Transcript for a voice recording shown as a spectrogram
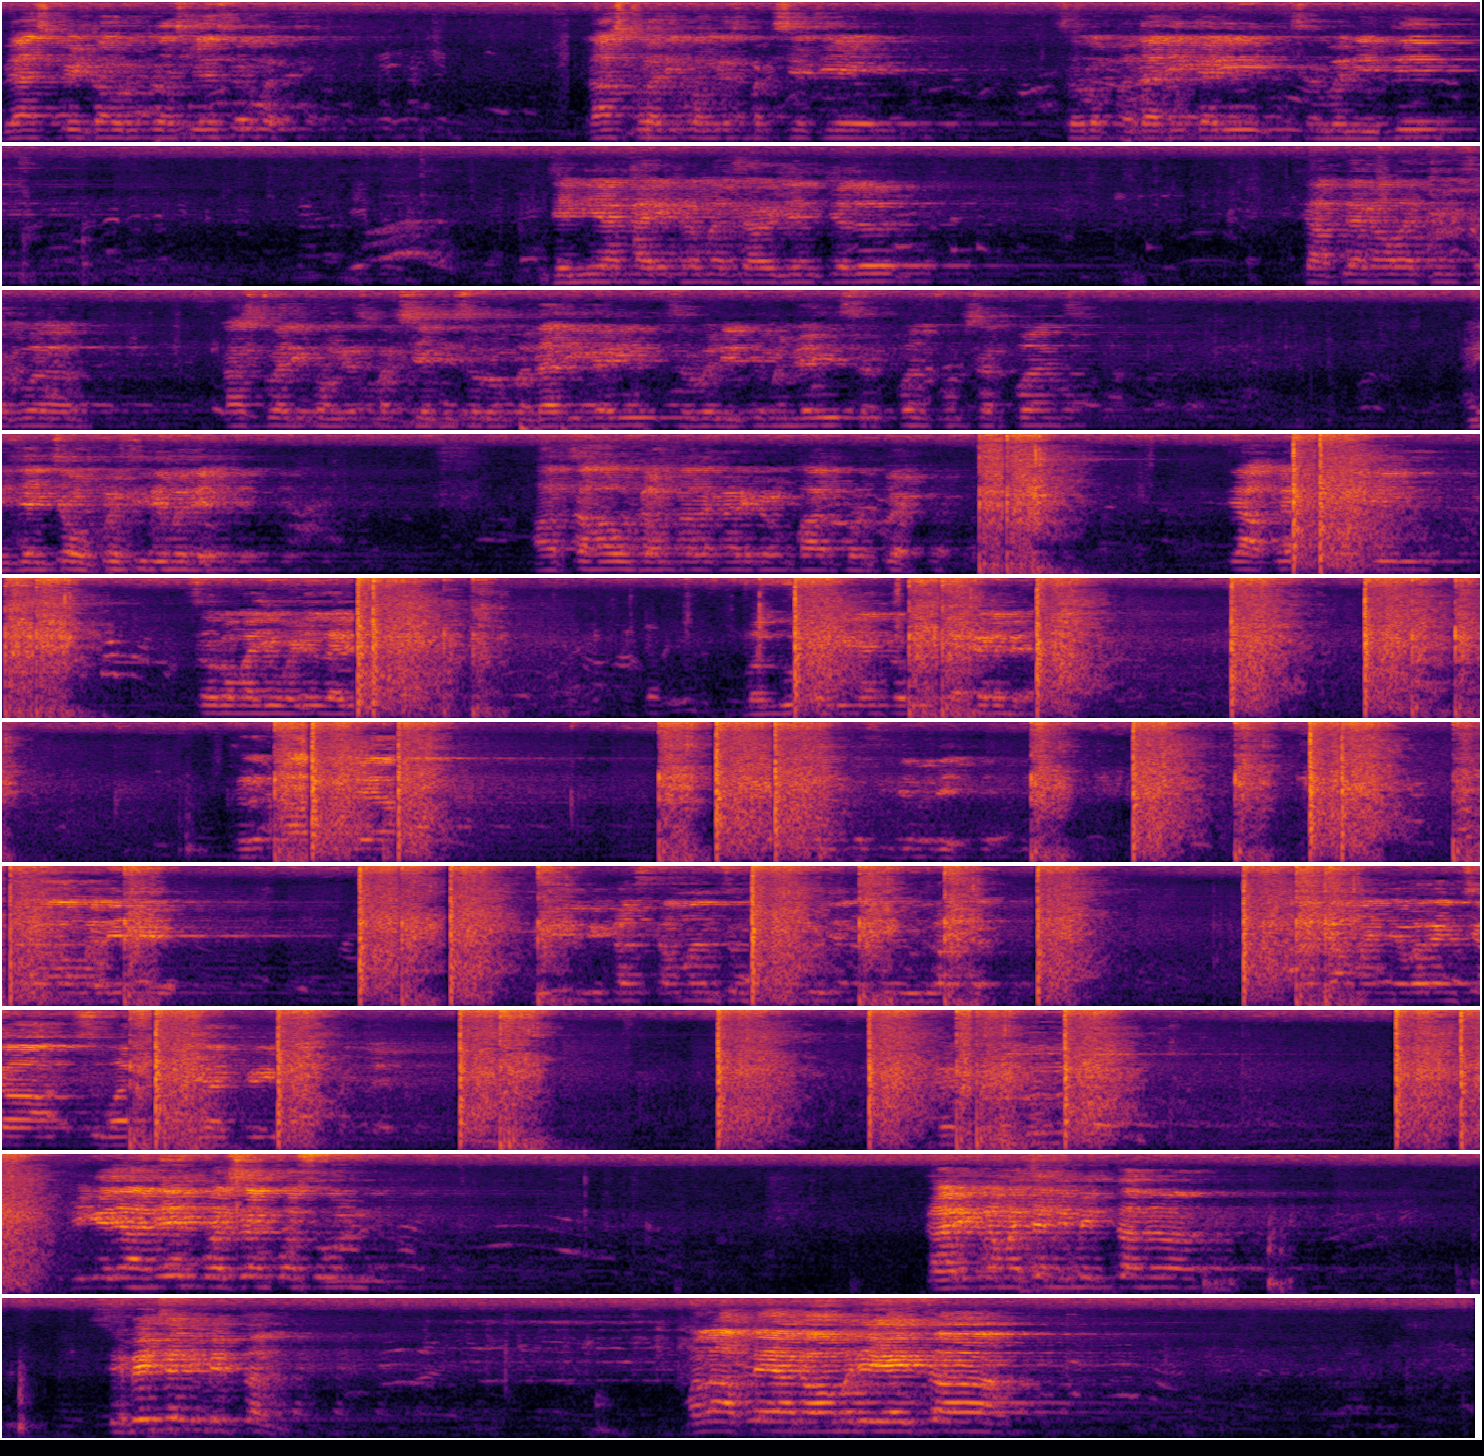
व्यासपीठावर असलेले सर्व राष्ट्रवादी काँग्रेस पक्षाचे सर्व पदाधिकारी सर्व नेते ज्यांनी या कार्यक्रमाचं आयोजन केलं ते आपल्या गावातील सर्व राष्ट्रवादी काँग्रेस पक्षाचे सर्व पदाधिकारी सर्व नेते मंडळी सरपंच उपसरपंच आणि ज्यांच्या उपस्थितीमध्ये आजचा हा उद्घाटनाचा कार्यक्रम पार पडतोय ते आपल्या गावातील सर्व माझे वडील बंधू भगिनींकडून खरं आपल्या उपस्थितीमध्ये विविध विकास कामांचं उद्घाटन मान्यवरांच्या शुभारंभ वेळी पार पडलंय. खरं तर बंधूंनो, मी गेल्या अनेक वर्षांपासून कार्यक्रमाच्या निमित्तानं सभेच्या निमित्तानं मला आपल्या या गावामध्ये यायचा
